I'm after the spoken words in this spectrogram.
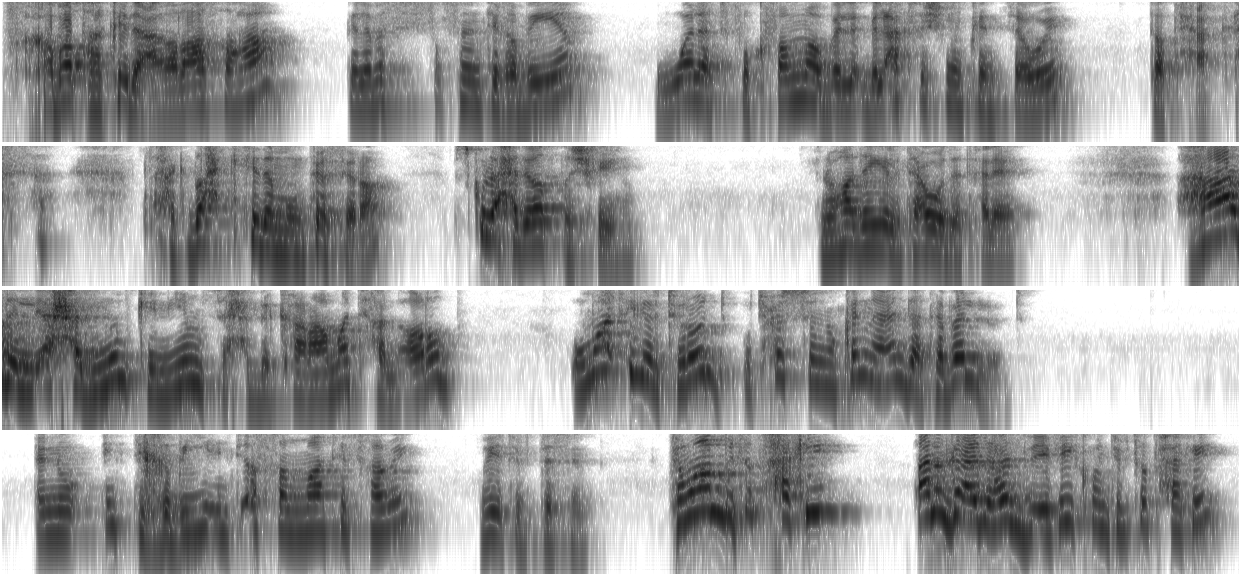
خبطها كذا على راسها قال بس أصلا أنت غبية ولا تفك فمها بالعكس إيش ممكن تسوي؟ تضحك. تضحك ضحكة كذا منكسرة بس كل أحد يلطش فيها. إنه هذا هي اللي تعودت عليه. هذا اللي أحد ممكن يمسح بكرامتها الأرض وما تقدر ترد وتحس إنه كنا عندها تبلد. إنه أنت غبية أنت أصلا ما تفهمي وهي تبتسم. كمان بتضحكي؟ أنا قاعد أهزئ فيك وأنت بتضحكي؟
